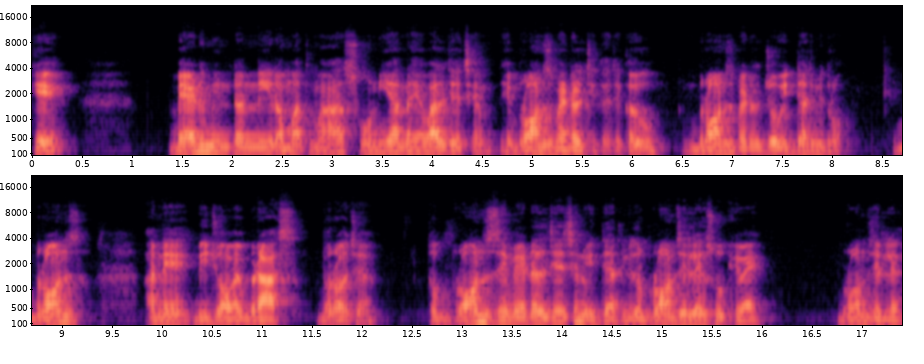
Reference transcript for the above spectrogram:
કે બેડમિન્ટનની રમતમાં સોનિયા નહેવાલ જે છે, એ બ્રોન્ઝ મેડલ જીતે છે. કયું? Bronze medal. જો વિદ્યાર્થી મિત્રો, બ્રોન્ઝ અને બીજું આવે બ્રાસ. બરાબર છે? તો બ્રોન્ઝ જે મેડલ જે છે ને વિદ્યાર્થી મિત્રો બ્રોન્ઝ એટલે શું કહેવાય? બ્રોન્ઝ એટલે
